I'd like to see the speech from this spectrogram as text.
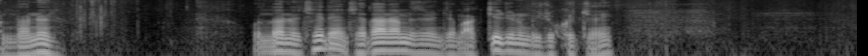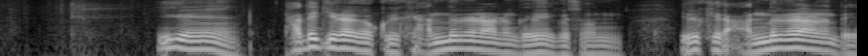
원단을 원단을 최대한 재단하면서 이제 맡겨주는 게 좋겠죠. 이게 다대지라 갖고 이렇게 안 늘어나는 거예요. 이것은 이렇게 안 늘어나는데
